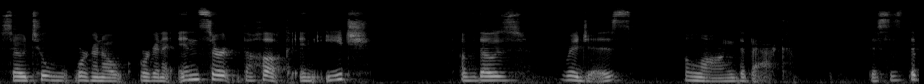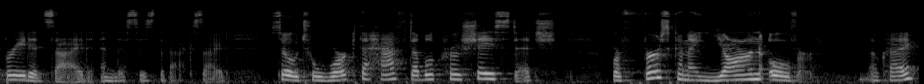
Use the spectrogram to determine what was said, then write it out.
So to we're gonna we're gonna insert the hook in each of those ridges along the back. This is the braided side and this is the back side. So to work the half double crochet stitch, we're first gonna yarn over, okay?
